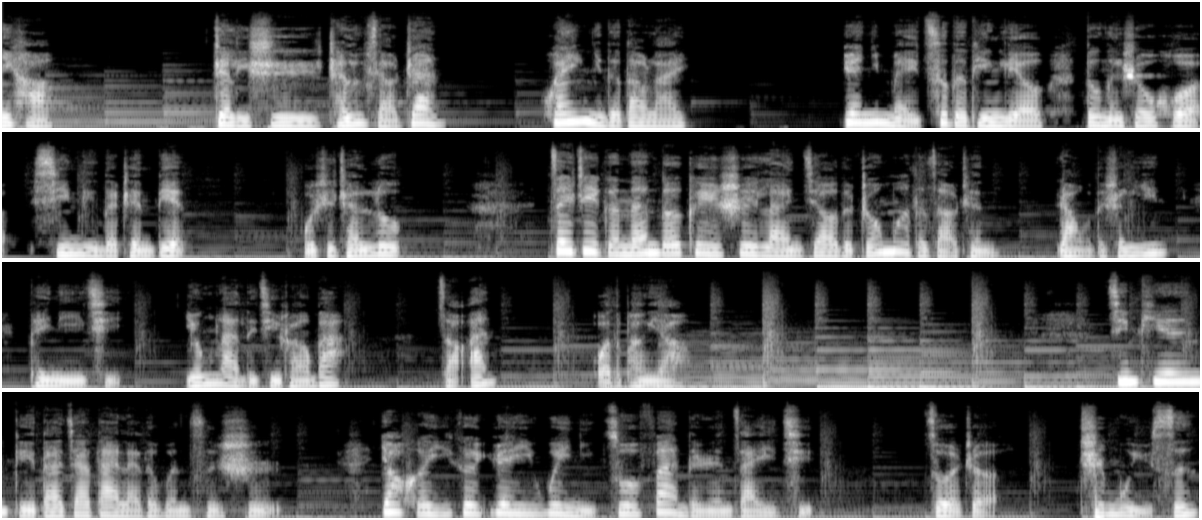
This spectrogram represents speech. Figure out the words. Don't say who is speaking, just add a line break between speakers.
你好，这里是晨露小站，欢迎你的到来。愿你每次的停留都能收获心灵的沉淀。我是晨露，在这个难得可以睡懒觉的周末的早晨，让我的声音陪你一起慵懒的起床吧。早安，我的朋友。今天给大家带来的文字是：要和一个愿意为你做饭的人在一起。作者：赤木雨森。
